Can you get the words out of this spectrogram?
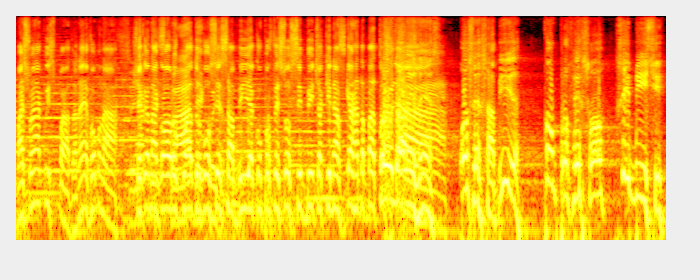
Mas sonhar com espada, né? Vamos lá. Chegando com agora o quadro é Você Sabia com o professor Cibite aqui nas garras da patrulha. Você sabia? Com o professor Cibite.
